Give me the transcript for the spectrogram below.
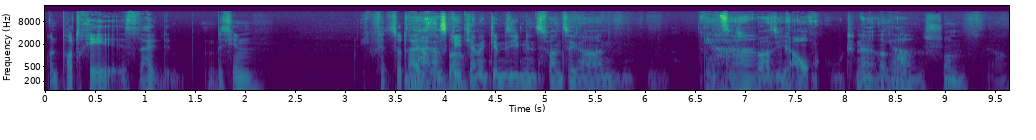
Und Porträt ist halt ein bisschen, ich finde es total Ja, das super. geht ja mit dem 27er an 40 Ja. quasi auch gut, ne? Also Ja. das ist schon, ja.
